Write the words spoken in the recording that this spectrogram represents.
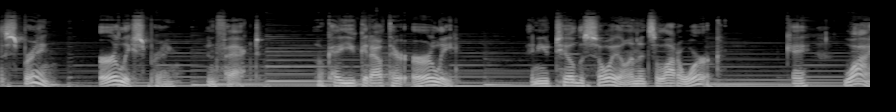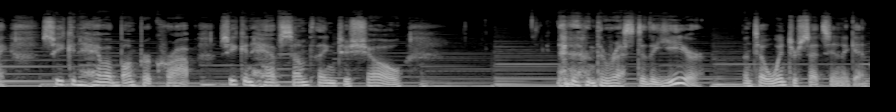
the spring, early spring, in fact. Okay, you get out there early and you till the soil, and it's a lot of work. Okay, why? So you can have a bumper crop, so you can have something to show the rest of the year until winter sets in again.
